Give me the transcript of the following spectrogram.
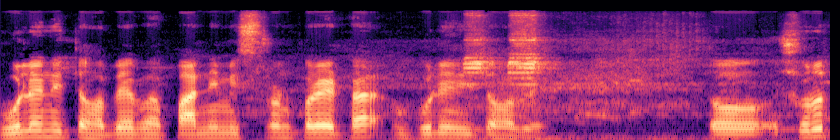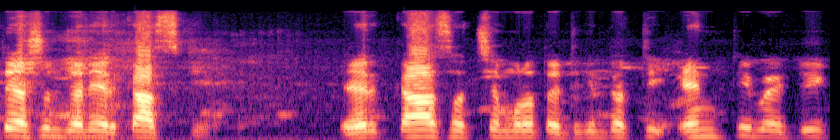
গুলে নিতে হবে বা পানি মিশ্রণ করে এটা গুলে নিতে হবে। তো শুরুতে আসুন জানি এর কাজ কি। এর কাজ হচ্ছে মূলত এটি কিন্তু একটি অ্যান্টিবায়োটিক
